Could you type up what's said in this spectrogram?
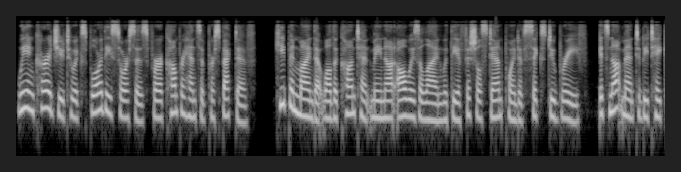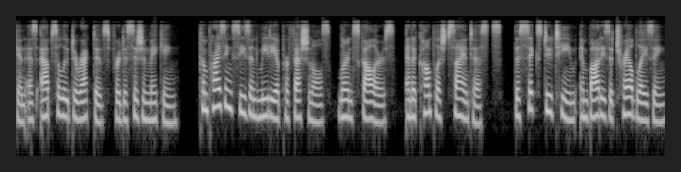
We encourage you to explore these sources for a comprehensive perspective. Keep in mind that while the content may not always align with the official standpoint of 6Do Brief, it's not meant to be taken as absolute directives for decision making. Comprising seasoned media professionals, learned scholars, and accomplished scientists, the 6Do team embodies a trailblazing,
